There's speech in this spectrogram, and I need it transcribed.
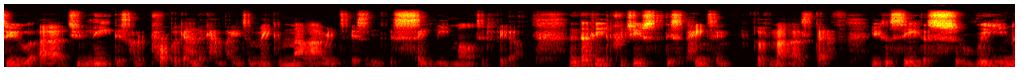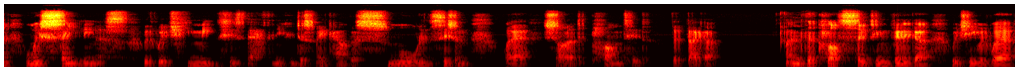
to uh, to lead this kind of propaganda campaign to make Marat into this into this saintly martyred figure. And David produced this painting of Marat's death. You can see the serene, almost saintliness with which he meets his death, and you can just make out the small incision where Charlotte planted the dagger and the cloth soaked in vinegar which he would wear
